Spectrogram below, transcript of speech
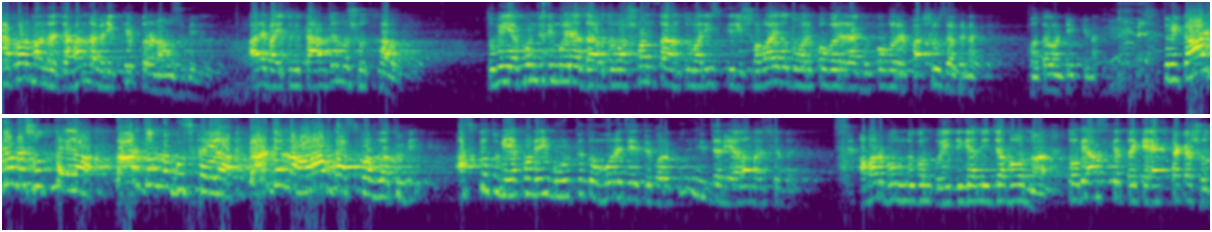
নাফরমানরা জাহান্নামে নিক্ষেপ করে, নাউজুবিল্লাহ। আরে ভাই, তুমি কার জন্য সুদ খাও? তুমি এখন যদি মরে যাও, তোমার সন্তান, তোমার স্ত্রী, সবাই তো তোমার কবরে রাখবে, কবরের পাশেও যাবে না। আমার বন্ধুগণ ওই দিকে আমি যাব না। তবে আজকে থেকে এক টাকা সুদ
